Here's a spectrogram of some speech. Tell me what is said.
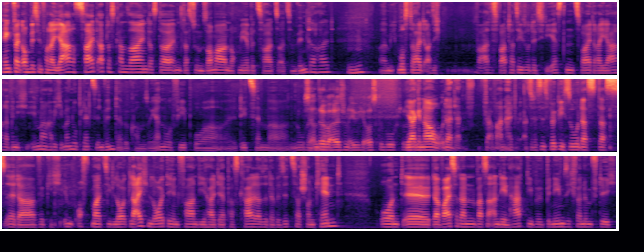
hängt vielleicht auch ein bisschen von der Jahreszeit ab. Das kann sein, dass, da im, dass du im Sommer noch mehr bezahlst als im Winter halt. Mhm. Ähm, ich musste halt, also ich war, es war tatsächlich so, dass ich die ersten zwei, drei Jahre bin ich immer, habe ich immer nur Plätze im Winter bekommen. So Januar, Februar, äh, Dezember, November. Das andere war alles schon ewig ausgebucht. Oder? Ja, genau. Oder da, da waren halt, also das ist wirklich so, dass, dass äh, da wirklich oftmals die Leu gleichen Leute hinfahren, die halt der Pascal, also der Besitzer, schon kennt. Und äh, da weiß er dann, was er an denen hat. Die be- benehmen sich vernünftig.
